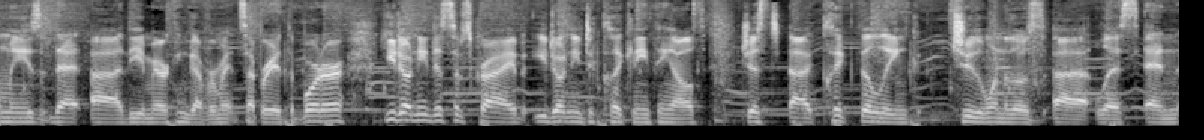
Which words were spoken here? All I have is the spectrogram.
families that uh, the American government separated at the border. You don't need to subscribe. You don't need to click anything else. Just uh, click the link to one of those uh, lists and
